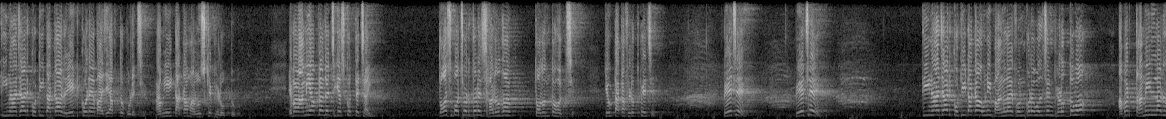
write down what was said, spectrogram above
তিন হাজার কোটি টাকা রেড করে বাজেয়াপ্ত করেছে। আমি এই টাকা মানুষকে ফেরত দেবো। এবার আমি আপনাদের জিজ্ঞেস করতে চাই, দশ বছর ধরে সারদা তদন্ত হচ্ছে। কেউ টাকা ফেরত পেয়েছে? পেয়েছে? পেয়েছে? তিন হাজার কোটি টাকা উনি বাংলায় ফোন করে বলছেন, ফেরত দেবো। আবার তামিলনাড়ু,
